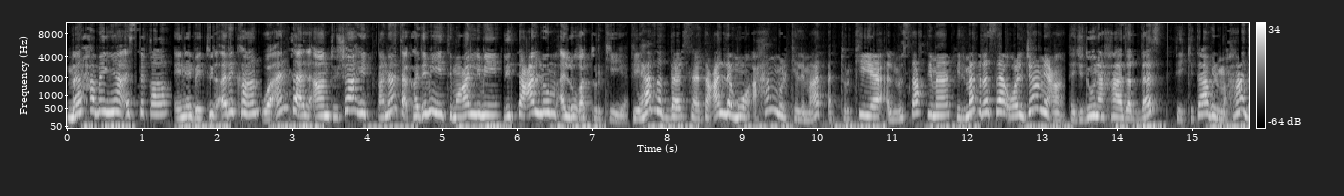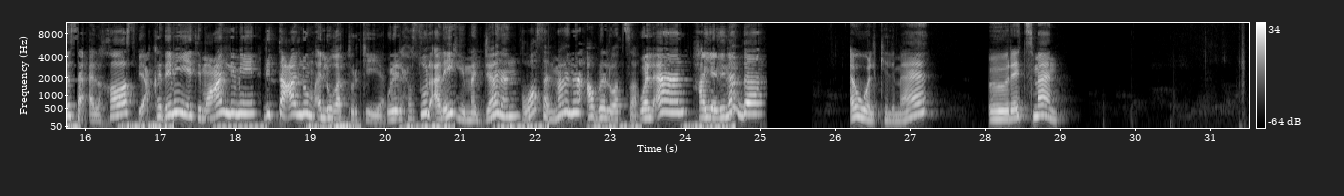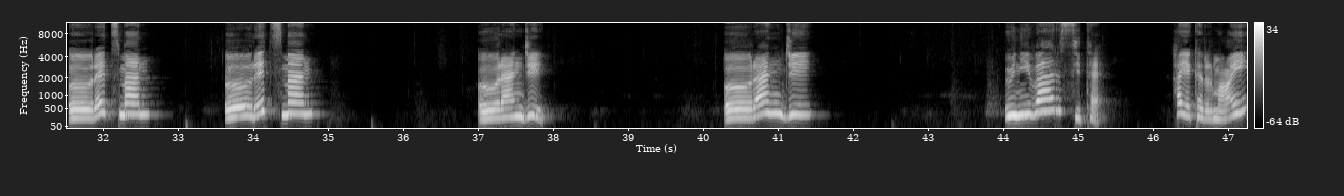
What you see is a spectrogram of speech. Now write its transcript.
مرحبا يا أصدقاء. أنا بتول أركان وأنت الآن تشاهد قناة أكاديمية معلمي للتعلم اللغة التركية. في هذا الدرس سنتعلم أهم الكلمات التركية المستخدمة في المدرسة والجامعة. تجدون هذا الدرس في كتاب المحادثة الخاص بأكاديمية معلمي للتعلم اللغة التركية. وللحصول عليه مجانا تواصل معنا عبر الواتساب. والآن هيا لنبدأ. أول كلمة öğretmen öğretmen. Öğretmen. Öğrenci. Öğrenci. Üniversite. Hayır karırmayı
